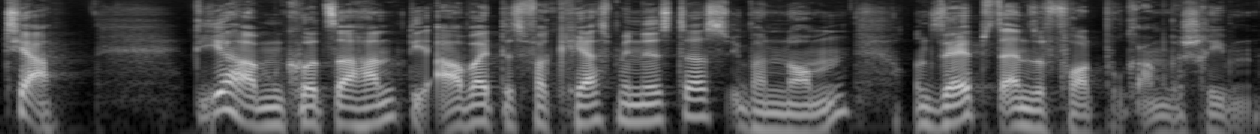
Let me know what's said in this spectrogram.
Tja, die haben kurzerhand die Arbeit des Verkehrsministers übernommen und selbst ein Sofortprogramm geschrieben.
